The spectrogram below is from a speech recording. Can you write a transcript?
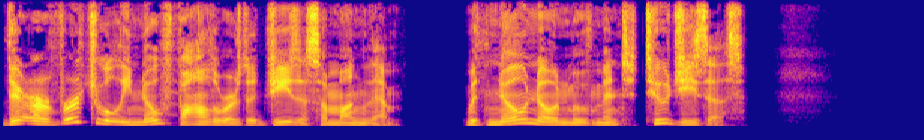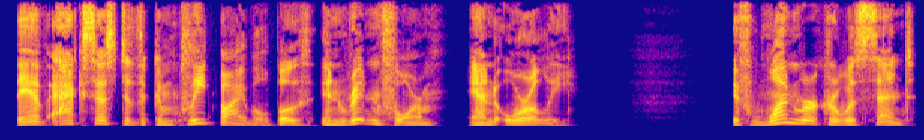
There are virtually no followers of Jesus among them, with no known movement to Jesus. They have access to the complete Bible, both in written form and orally. If one worker was sent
